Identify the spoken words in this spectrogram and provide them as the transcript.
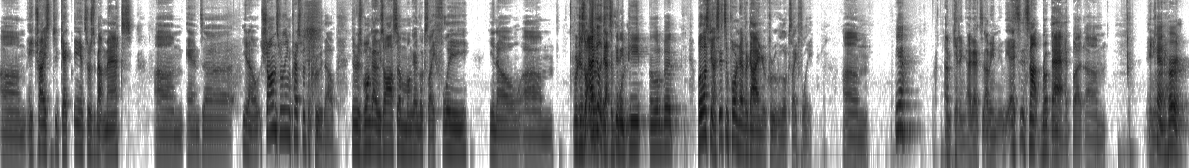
Um, he tries to get answers about Max. Um, and uh, you know, Shawn's really impressed with the crew though. There's one guy who's awesome. One guy looks like Flea. You know, um, which is I feel like that's Skinny important. Pete a little bit. But let's be honest, it's important to have a guy in your crew who looks like Flea. Um, Yeah, I'm kidding. I, that's I mean, it's it's not bad, but um, anyway, can't hurt.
